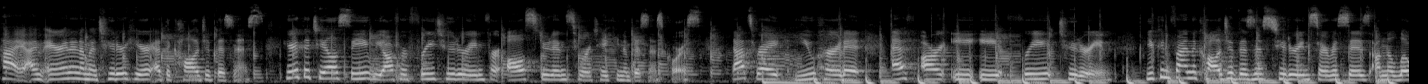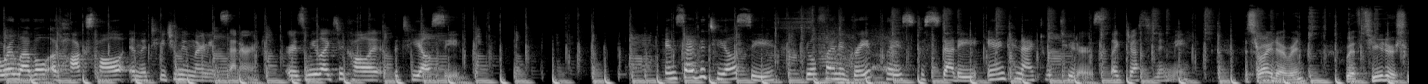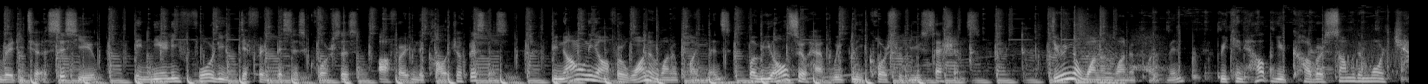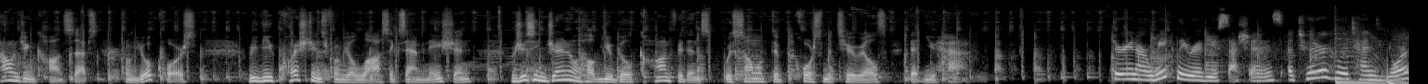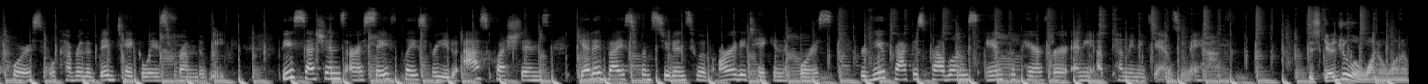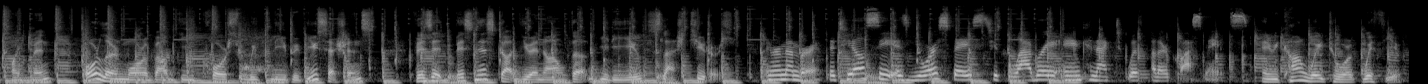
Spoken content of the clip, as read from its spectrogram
Hi, I'm Erin and I'm a tutor here at the College of Business. Here at the TLC, we offer free tutoring for all students who are taking a business course. That's right, you heard it F R E E, free tutoring. You can find the College of Business tutoring services on the lower level of Hawks Hall in the Teaching and Learning Center, or as we like to call it, the TLC. Inside the TLC, you'll find a great place to study and connect with tutors like Justin and me. That's right, Erin. We have tutors ready to assist you in nearly 40 different business courses offered in the College of Business. We not only offer one on one appointments, but we also have weekly course review sessions. During a one on one appointment, we can help you cover some of the more challenging concepts from your course, review questions from your last examination, or just in general help you build confidence with some of the course materials that you have. During our weekly review sessions, a tutor who attends your course will cover the big takeaways from the week. These sessions are a safe place for you to ask questions, get advice from students who have already taken the course, review practice problems, and prepare for any upcoming exams you may have. To schedule a one on one appointment or learn more about the course weekly review sessions, visit business.unl.edu/slash tutors. And remember, the TLC is your space to collaborate and connect with other classmates. And we can't wait to work with you.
